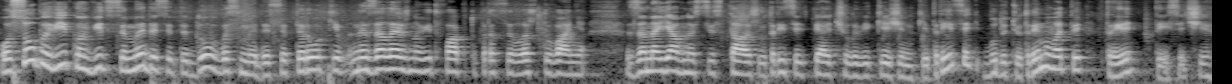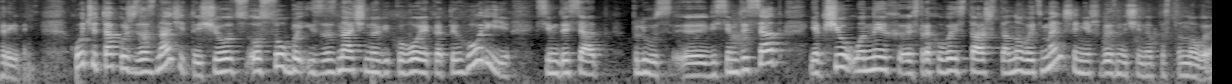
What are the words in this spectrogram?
Особи віком від 70 до 80 років, незалежно від факту працевлаштування, за наявності стажу 35 чоловіки, жінки 30, будуть отримувати 3 тисячі гривень. Хочу також зазначити, що особи із зазначеної вікової категорії 70 плюс е, 80, якщо у них е, страховий стаж становить менше, ніж визначено постановою,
